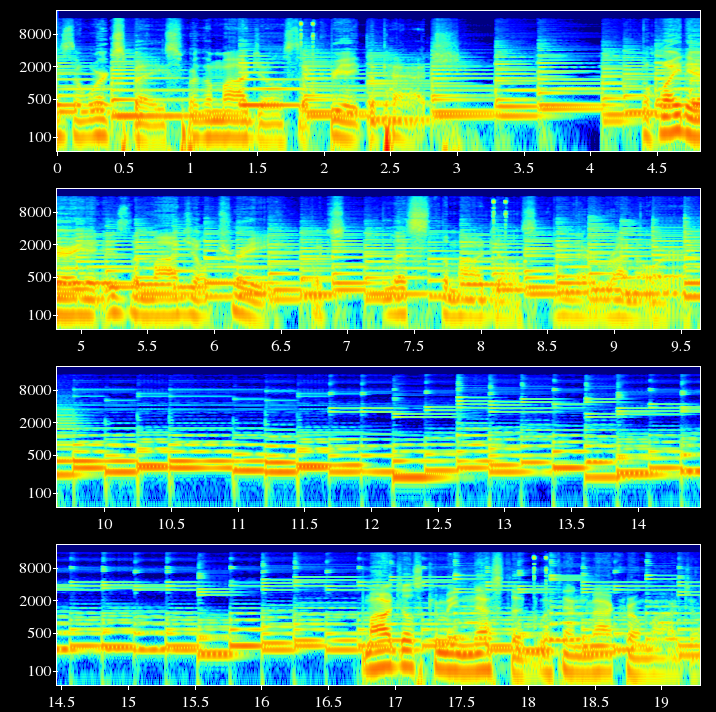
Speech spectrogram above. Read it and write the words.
is the workspace for the modules that create the patch. The white area is the module tree, which lists the modules in their run order. Modules can be nested within macro modules.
